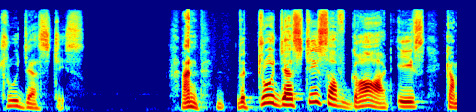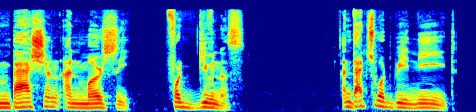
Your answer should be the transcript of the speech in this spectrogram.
true justice. And the true justice of God is compassion and mercy, forgiveness. And that's what we need.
